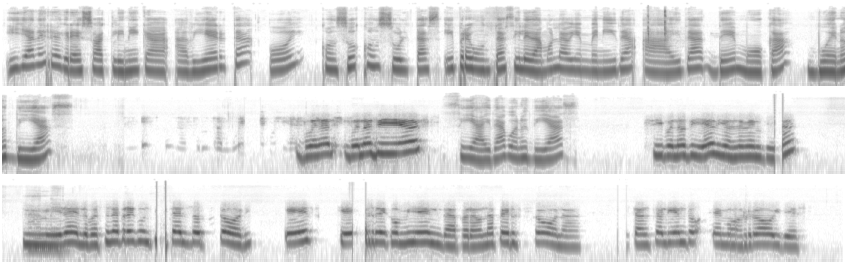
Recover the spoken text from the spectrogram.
Y ya de regreso a Clínica Abierta, hoy con sus consultas y preguntas y le damos la bienvenida a Aida de Moca. Buenos días. Buenos días. Sí, Aida, buenos días. Sí, buenos días, Dios le bendiga. Mire, le voy a hacer una preguntita al doctor. Es que recomienda para una persona que están saliendo hemorroides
